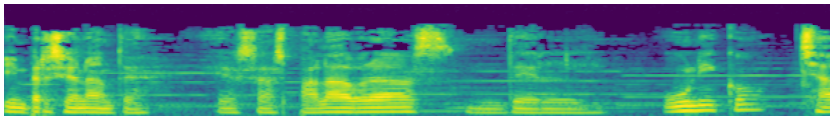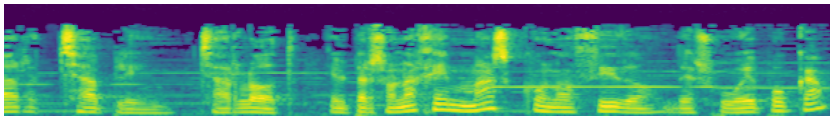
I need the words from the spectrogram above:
Impresionante esas palabras del único Char Chaplin, Charlotte, el personaje más conocido de su época.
